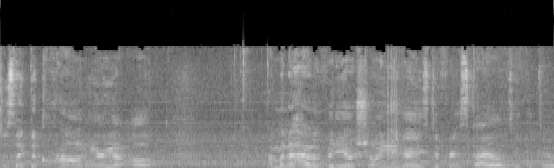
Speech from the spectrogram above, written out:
just like the crown area up. I'm gonna have a video showing you guys different styles you could do.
